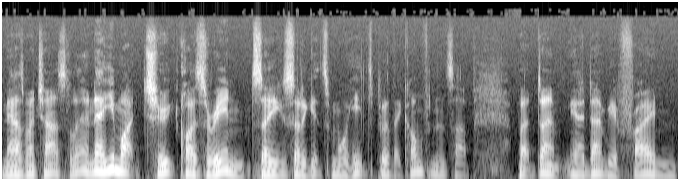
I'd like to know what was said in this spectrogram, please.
now's my chance to learn. Now you might shoot closer in, so you sort of get some more hits, build that confidence up. But don't you know? Don't be afraid. And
